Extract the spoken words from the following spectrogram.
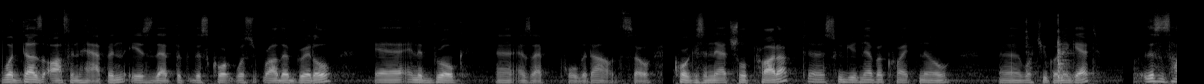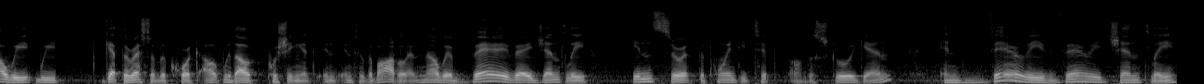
what does often happen is that the, this cork was rather brittle uh, and it broke uh, as I pulled it out. So cork is a natural product, uh, so you never quite know uh, what you're going to get. This is how we, we get the rest of the cork out without pushing it in, into the bottle. And now we're very, very gently insert the pointy tip of the screw again and very, very gently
